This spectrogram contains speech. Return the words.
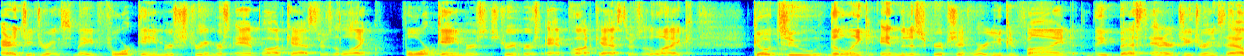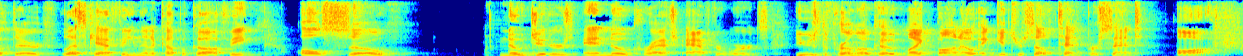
Energy drinks made for gamers, streamers, and podcasters alike. For gamers, streamers, and podcasters alike. Go to the link in the description where you can find the best energy drinks out there. Less caffeine than a cup of coffee. Also, no jitters and no crash afterwards. Use the promo code Mike Bono and get yourself 10% off.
